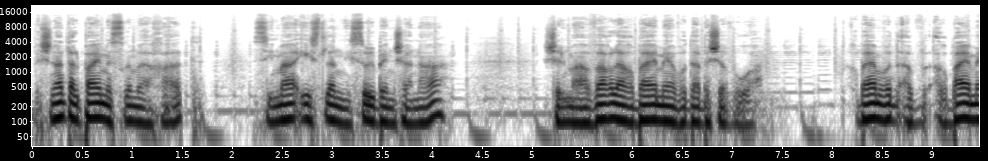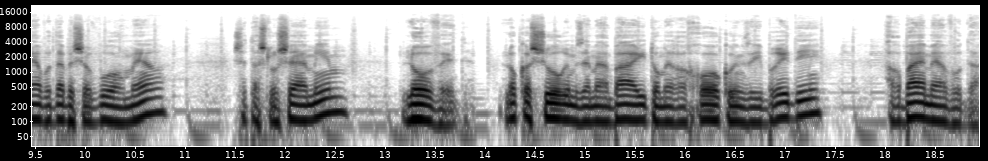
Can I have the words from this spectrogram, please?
בשנת 2021 סיימה איסלנד ניסוי בן שנה של מעבר לארבעה ימי עבודה בשבוע. ארבעה ימי, עבודה בשבוע אומר שאתה שלושה ימים לא עובד. לא קשור אם זה מהבית או מרחוק או אם זה היברידי, ארבעה ימי עבודה.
